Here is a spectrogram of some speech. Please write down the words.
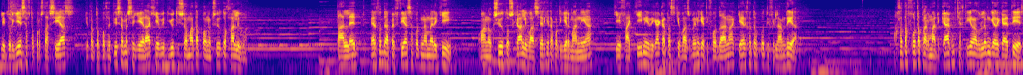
λειτουργίες αυτοπροστασίας και τα τοποθετήσαμε σε γερά heavy duty σώματα από ανοξίδωτο χάλιβα. Τα LED έρχονται απευθείας από την Αμερική. Ο ανοξίδωτος χάλιβας έρχεται από τη Γερμανία και οι φακοί είναι ειδικά κατασκευασμένοι για τη φοντάνα και έρχονται από τη Φιλανδία. Αυτά τα φώτα πραγματικά έχουν φτιαχτεί για να δουλεύουν για δεκαετίες.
